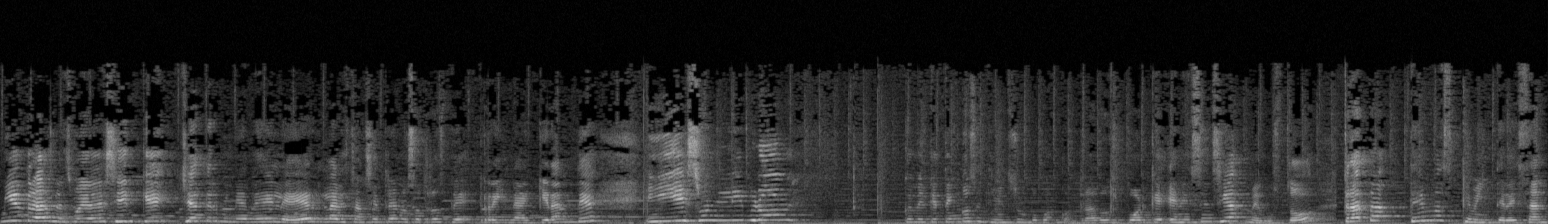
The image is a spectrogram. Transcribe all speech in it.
Mientras les voy a decir que ya terminé de leer La distancia entre nosotros de Reina Grande y es un libro con el que tengo sentimientos un poco encontrados porque en esencia me gustó, trata temas que me interesan,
